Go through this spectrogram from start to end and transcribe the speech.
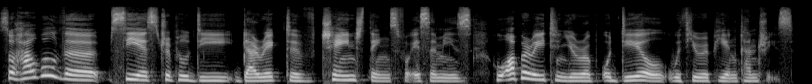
So, how will the CSDDD directive change things for SMEs who operate in Europe or deal with European countries?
